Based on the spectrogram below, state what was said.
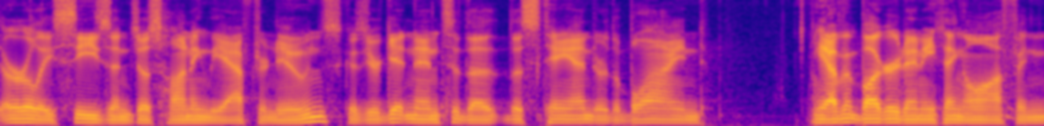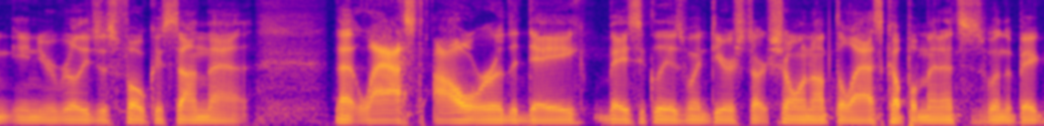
early season just hunting the afternoons because you're getting into the the stand or the blind. You haven't buggered anything off, and and you're really just focused on that that last hour of the day basically is when deer start showing up the last couple minutes is when the big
